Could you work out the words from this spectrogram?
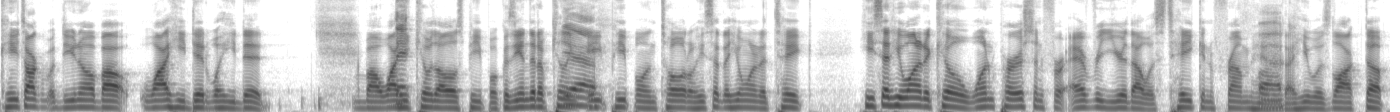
Can you talk about? Do you know about why he did what he did? About why he killed all those people? Because he ended up killing Yeah. eight people in total. He said that he wanted to take. He said he wanted to kill one person for every year that was taken from him Fuck. that he was locked up.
